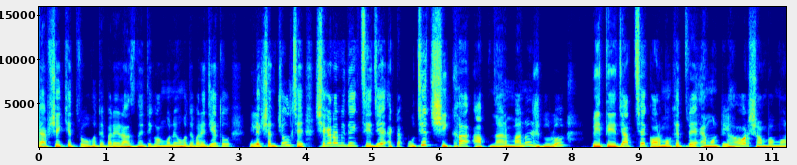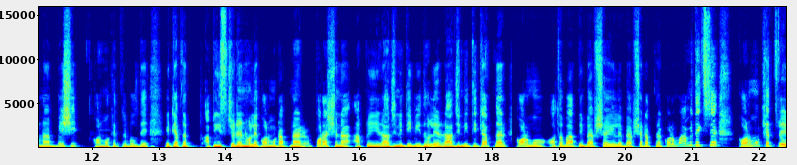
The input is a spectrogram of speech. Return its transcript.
ব্যবসায়িক ক্ষেত্রেও হতে পারে, রাজনৈতিক অঙ্গনেও হতে পারে। যেহেতু ইলেকশন চলছে, সেখানে আমি দেখছি যে একটা উচিত শিক্ষা আপনার মানুষগুলো পেতে যাচ্ছে। কর্মক্ষেত্রে এমনটি হওয়ার সম্ভাবনা বেশি। কর্মক্ষেত্রে বলতে এটি আপনার, আপনি স্টুডেন্ট হলে কর্মটা আপনার পড়াশোনা, আপনি রাজনীতিবিদ হলে রাজনীতিটা আপনার কর্ম, অথবা আপনি ব্যবসায়ী হলে ব্যবসাটা আপনার কর্ম। আমি দেখছি যে কর্মক্ষেত্রের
